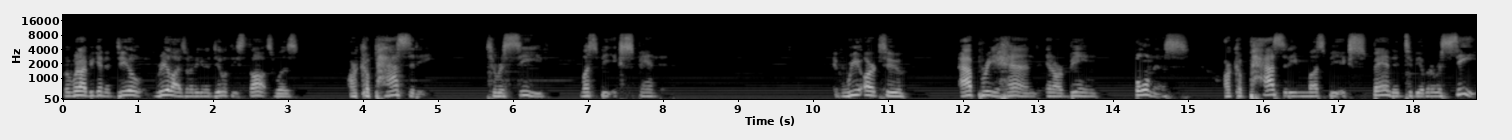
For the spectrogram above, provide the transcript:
But what I began to deal, realize when I began to deal with these thoughts was our capacity to receive must be expanded. If we are to apprehend in our being fullness, our capacity must be expanded to be able to receive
